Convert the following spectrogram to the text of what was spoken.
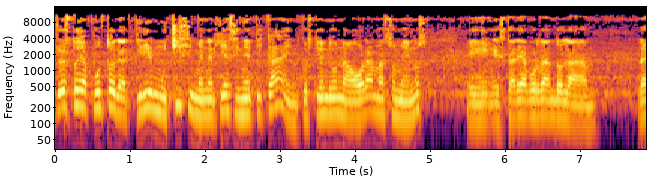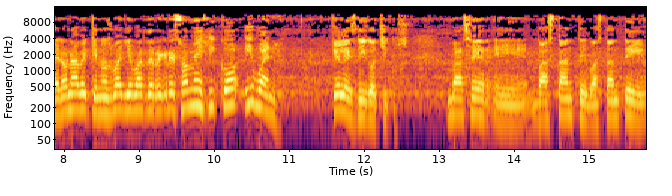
yo estoy a punto de adquirir muchísima energía cinética en cuestión de una hora más o menos. Eh, estaré abordando la, la aeronave que nos va a llevar de regreso a México y bueno, ¿qué les digo chicos? Va a ser eh, bastante, bastante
